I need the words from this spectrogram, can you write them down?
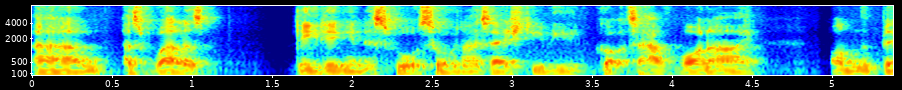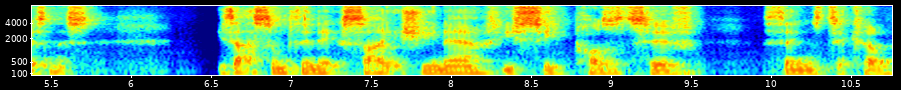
um, as well as leading in a sports organisation, you, have got to have one eye on the business. Is that something that excites you now? You see positive things to come?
